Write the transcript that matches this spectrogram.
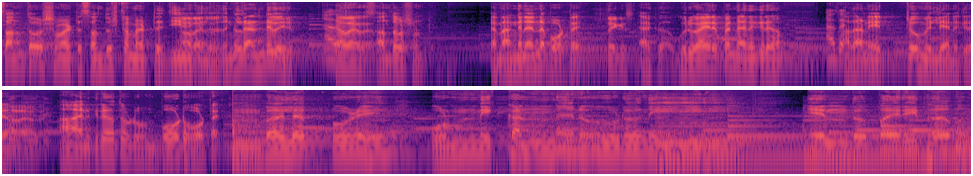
സന്തോഷമായിട്ട് സന്തുഷ്ടമായിട്ട് ജീവിക്കുന്നില്ല. നിങ്ങൾ രണ്ടുപേരും സന്തോഷമുണ്ട്. കാരണം അങ്ങനെ തന്നെ പോട്ടെ. ഗുരുവായൂരപ്പന്റെ അനുഗ്രഹം അതാണ് ഏറ്റവും വലിയ അനുഗ്രഹം. ആ അനുഗ്രഹത്തോട് മുമ്പോട്ട് പോട്ടെ. അമ്പലപ്പുഴേ ഉണ്ണിക്കണ്ണനോടു നീ എന്തു പരിഭവം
